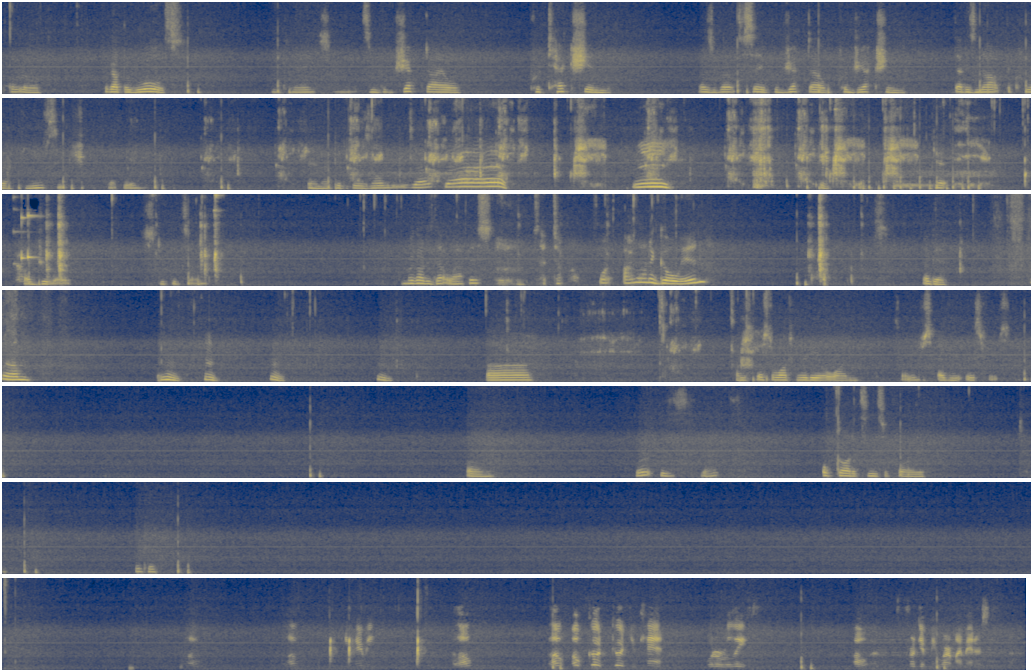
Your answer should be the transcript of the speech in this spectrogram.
I don't know. Forgot the rules. Okay, so some projectile protection. I was about to say projectile projection. That is not the correct usage of that word. And I could hear zombies outside. Get out your way. Stupid zombie. Oh my god, is that Lapis? Is that What? I want to go in? Okay. Um. Hmm. Hmm. Hmm. Hmm. Uh. I'm supposed to watch video one, so let me just exit this first. Um. Where is that? Oh god, it's in Safari. Okay. Hello? Hello? Can you hear me? Hello? Hello? Oh, good, good, you can. What a relief. Oh, uh, forgive me, where are my manners?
